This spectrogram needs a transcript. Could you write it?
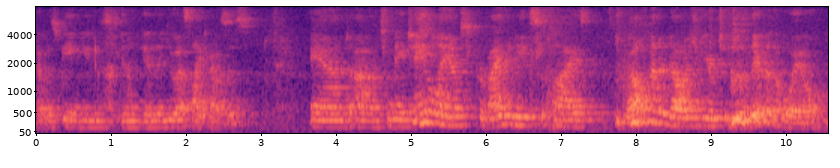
that was being used in, in the US lighthouses. And um, to maintain the lamps, provide the needed supplies, $1,200 a year to deliver the oil,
